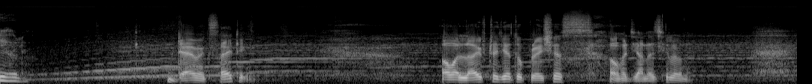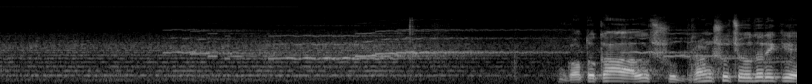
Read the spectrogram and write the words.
কি হলো? ড্যাম এক্সাইটিং আমার লাইফটা যে এত প্রেশাস আমার জানা ছিল না। গতকাল শুভ্রাংশু চৌধুরীকে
